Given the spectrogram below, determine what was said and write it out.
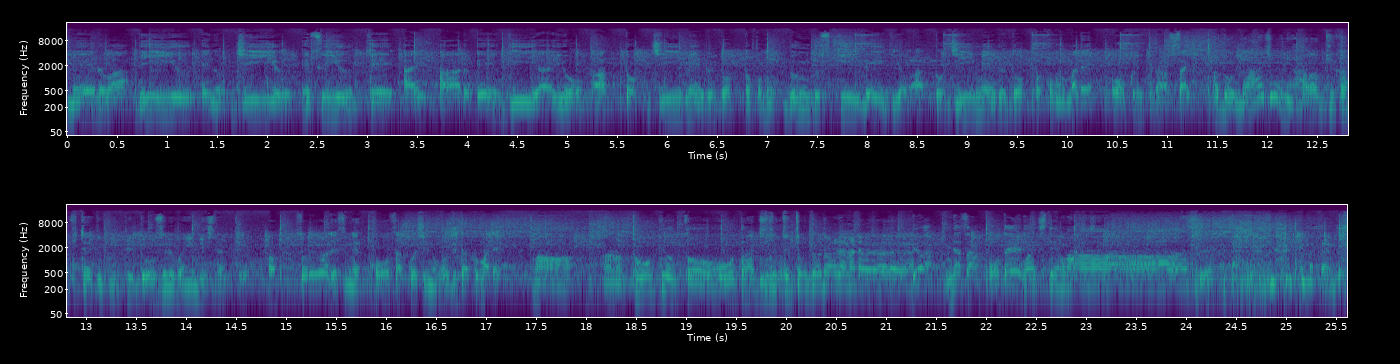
メールは bungusukiradio.gmail.com 文具スキーレイディオ .gmail.com までお送りください。あとラジオにハガキ書きたい時ってどうすればいいんでしたっけ？あそれはですね工作士のご自宅まで。あああの東京都大田あちょちょちょちょ待って待って待って待って。では皆さんお便りお待ちしてます。こんな感じ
